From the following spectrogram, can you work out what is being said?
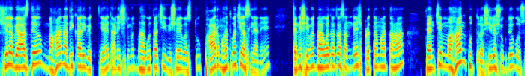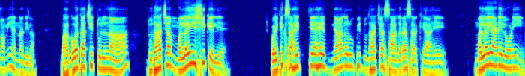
शिल व्यासदेव महान अधिकारी व्यक्ती आहेत आणि श्रीमद भागवताची विषय वस्तू फार महत्वाची असल्याने त्यांनी श्रीमद भागवताचा संदेश प्रथमत त्यांचे महान पुत्र शिल सुखदेव गोस्वामी यांना दिला. भागवताची तुलना दुधाच्या मलईशी केली आहे. वैदिक साहित्य हे ज्ञानरूपी दुधाच्या सागरासारखे आहे. मलई आणि लोणी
